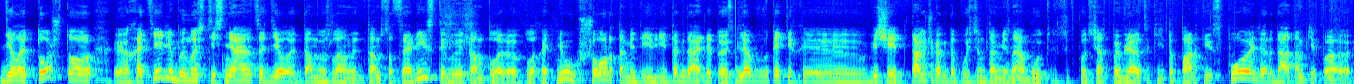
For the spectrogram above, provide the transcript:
делать то, что э, хотели бы, но стесняются делать там, условно, там социалисты, вы там плохотнюк, шортами и, и так далее. То есть для вот этих вещей, так же, как, допустим, там, не знаю, будут вот сейчас появляются какие-то партии спойлер, да, там типа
